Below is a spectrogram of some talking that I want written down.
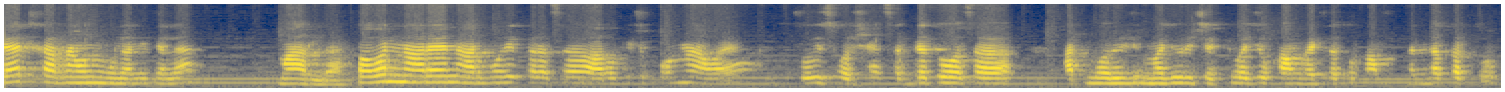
त्याच कारणावरून मुलाने त्याला मारला. पवन नारायण आरमोरीकर असं आरोपीचं पूर्ण नाव आहे. चोवीस वर्ष आहे सध्या तो असा आत्मजुरी मजुरीचे किंवा जो काम भेटला तो काम धंदा करतो.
